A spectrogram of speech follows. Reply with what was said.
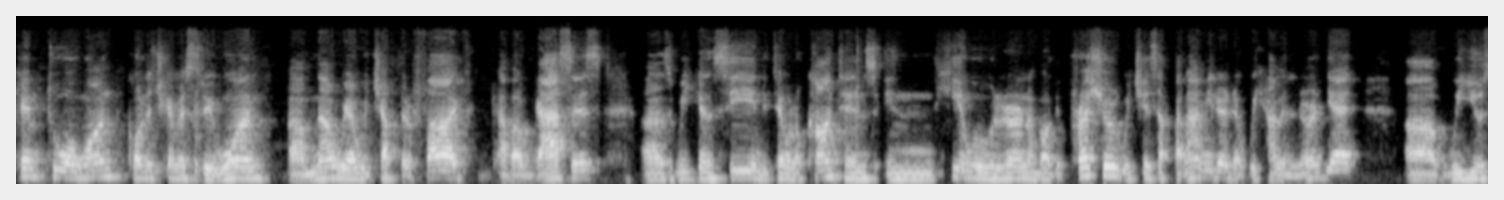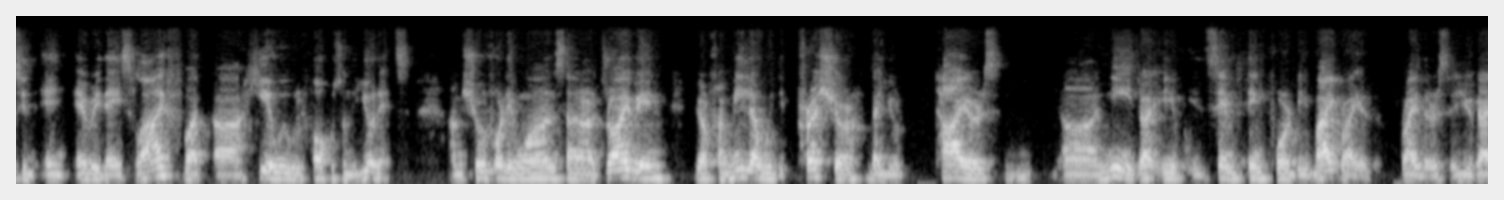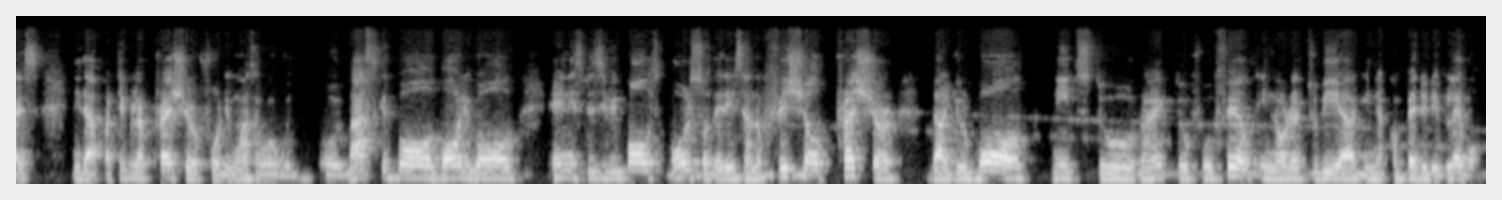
Chem 201, College Chemistry 1. Um, now we are with chapter 5 about gases. As we can see in the table of contents, in here we will learn about the pressure, which is a parameter that we haven't learned yet. Uh, we use it in everyday's life, but uh, here we will focus on the units. I'm sure for the ones that are driving, you're familiar with the pressure that your tires uh, need, right? Same thing for the bike ride, riders. You guys need a particular pressure for the ones that work with, with basketball, volleyball, any specific balls. Also, there is an official pressure that your ball needs to right to fulfill in order to be uh, in a competitive level.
